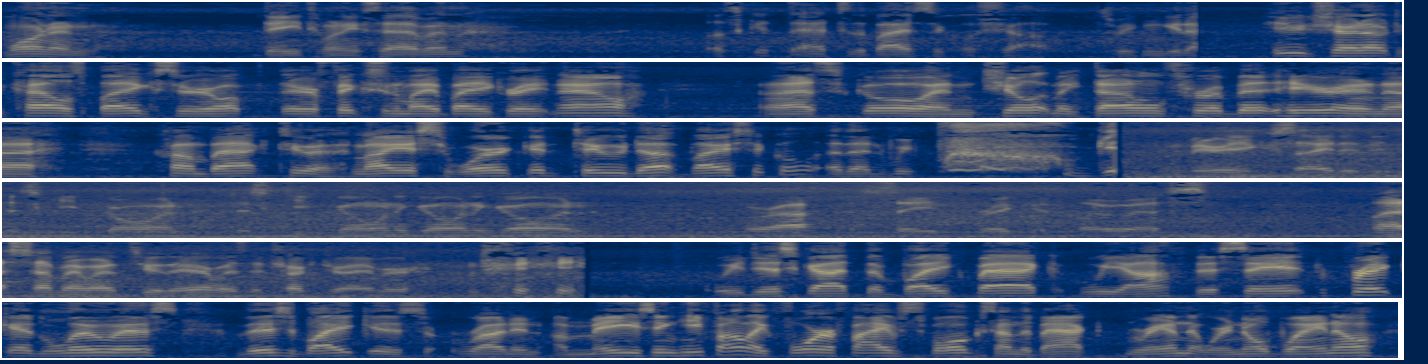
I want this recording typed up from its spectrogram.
Morning, day 27. Let's get that to the bicycle shop so we can get out. Huge shout out to Kyle's Bikes. They're up there fixing my bike right now. Let's go and chill at McDonald's for a bit here and uh, come back to a nice working tuned up bicycle and then we get I'm very excited to just keep going. Just keep going and going and going. We're off to St. Frickin' Louis. Last time I went through there was a truck driver. we just got the bike back. We off to St. Frickin' Louis. This bike is running amazing. He found like four or five spokes on the back rim that were no bueno.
